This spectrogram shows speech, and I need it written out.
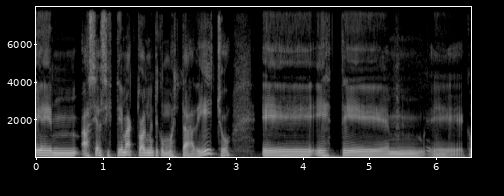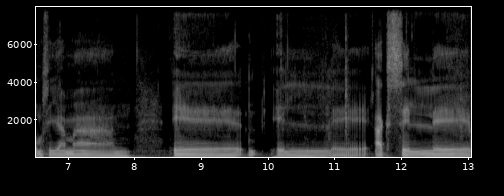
em, hacia el sistema actualmente como está. De hecho, eh, este, em, eh, ¿cómo se llama? El eh, Axel eh,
